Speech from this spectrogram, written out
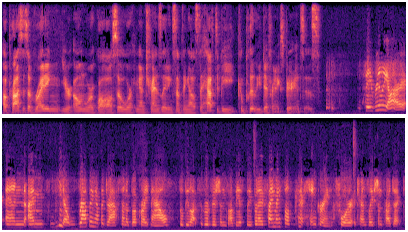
a process of writing your own work while also working on translating something else. They have to be completely different experiences. They really are, and I'm, you know, wrapping up a draft on a book right now. There'll be lots of revisions, obviously, but I find myself kind of hankering for a translation project,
